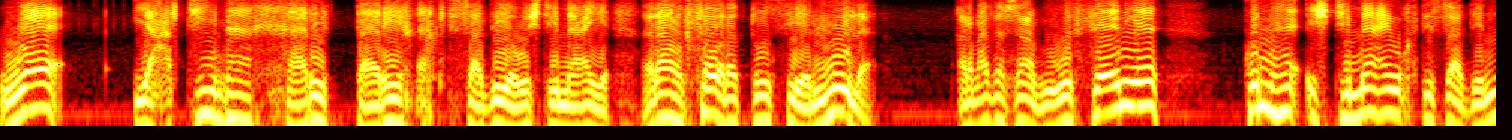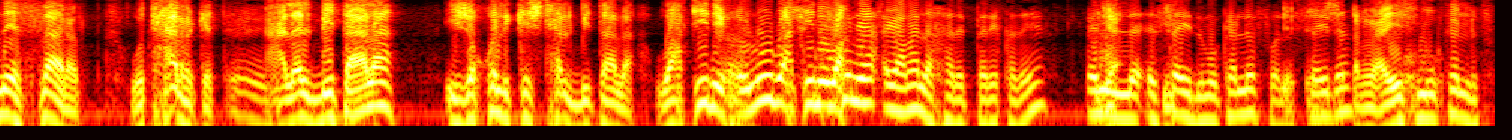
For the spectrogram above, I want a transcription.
ويعطينا خريطة تاريخ اقتصادية واجتماعية. راهو الثورة التونسية الأولى 14 شهر والثانية كلها اجتماعي واقتصادي. الناس ثارت وتحركت. إيه. على البطالة يجي يقول لك كيفاش تحل البطالة. واعطيني. حلول واعطيني وقت. يعملها خالد الطريقة دي السيد المكلف ولا السيدة؟ الرئيس المكلف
